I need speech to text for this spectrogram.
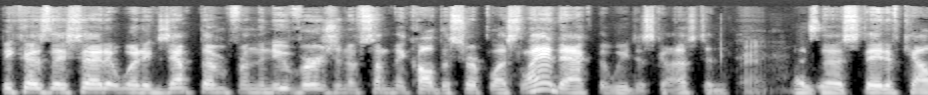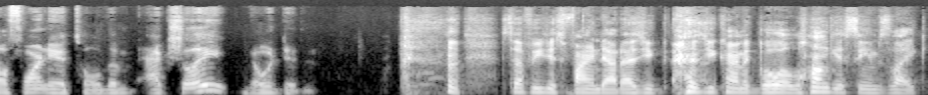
because they said it would exempt them from the new version of something called the Surplus Land Act that we discussed. And Right. as the state of California told them, actually, no, it didn't. stuff you just find out as you as you kind of go along it seems like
